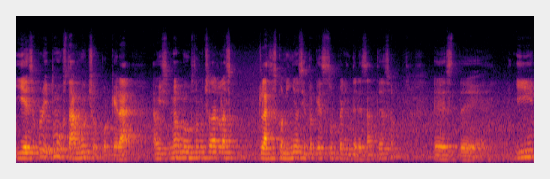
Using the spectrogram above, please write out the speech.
y ese proyecto me gustaba mucho porque era, a mí me, me gusta mucho dar las clases con niños, siento que es súper interesante eso. Este, y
